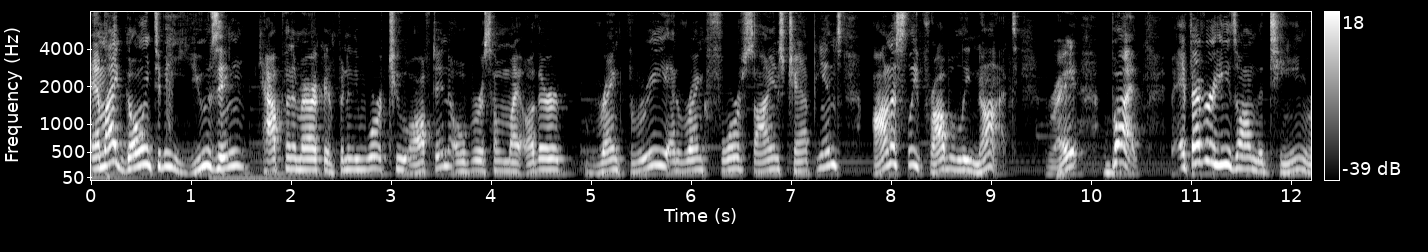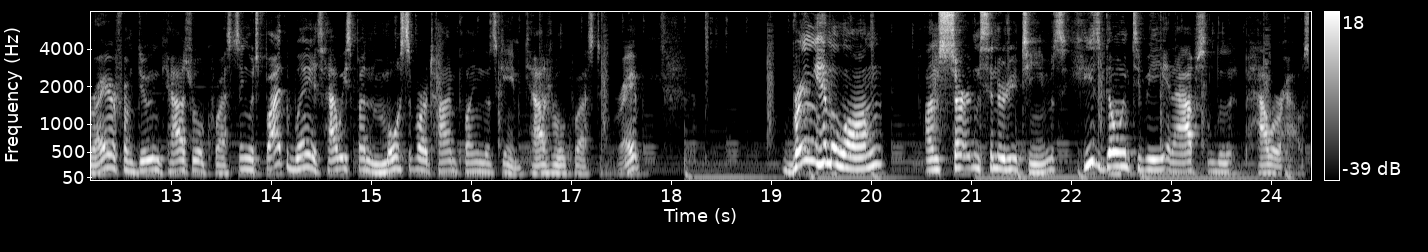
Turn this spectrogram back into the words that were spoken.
am I going to be using Captain America Infinity War too often over some of my other rank three and rank four science champions? Honestly, probably not, right? But if ever he's on the team, right, or from doing casual questing, which by the way is how we spend most of our time playing this game, casual questing, right? bringing him along on certain synergy teams, he's going to be an absolute powerhouse.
